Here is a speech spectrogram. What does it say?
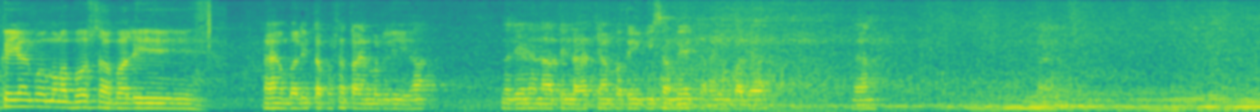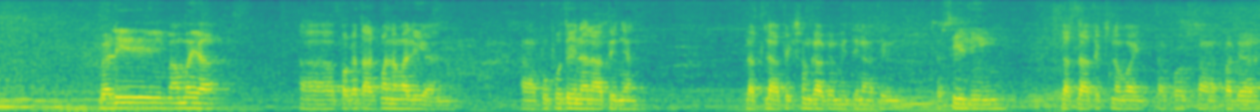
Okay yan po mga boss. Ah, bali, ayan, bali tapos na tayo magliha. Nalihan na natin lahat yan, pati yung kisame, tsaka yung baler. Yan. Ayan. Bali, mamaya, ah, pagkatapos ng alian, ah, puputuin na natin yan. Flat latex ang gagamitin natin sa ceiling, flat latex na white, tapos sa pader.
